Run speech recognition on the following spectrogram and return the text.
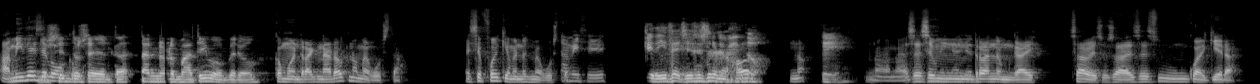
A mí desde Yo luego, siento como, ser ta- tan normativo, pero. como en Ragnarok no me gusta. Ese fue el que menos me gustó. A mí sí. ¿Qué dices? Ese es el mejor. No, Sí. no, no, ese es un random guy, ¿sabes? O sea, ese es un cualquiera.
